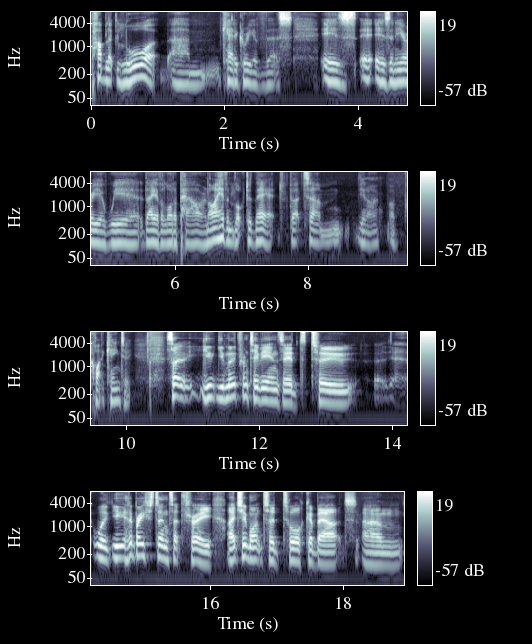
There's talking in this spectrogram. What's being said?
public law um, category of this is is an area where they have a lot of power, and I haven't looked at that, but um, you know I'm quite keen to. So you you moved from TVNZ to well, you had a brief stint at three. I actually want to talk about um,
